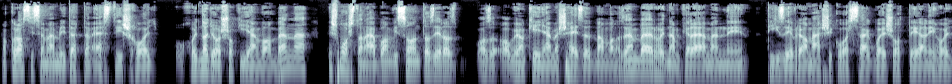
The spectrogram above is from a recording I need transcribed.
akkor azt hiszem említettem ezt is, hogy hogy nagyon sok ilyen van benne, és mostanában viszont azért az, az olyan kényelmes helyzetben van az ember, hogy nem kell elmenni tíz évre a másik országba, és ott élni, hogy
